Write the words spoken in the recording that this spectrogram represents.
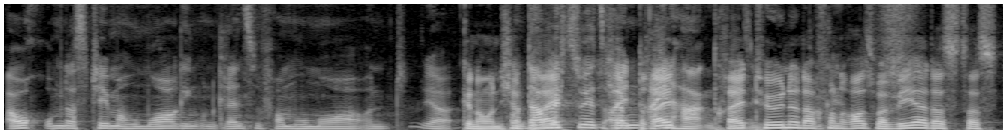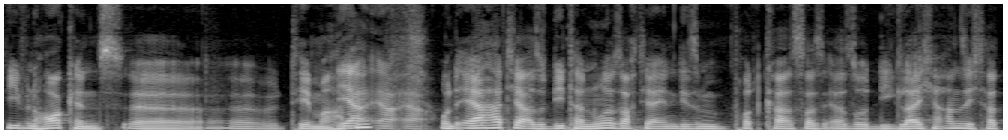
auch um das Thema Humor ging und Grenzen vom Humor und ja. Genau, und ich habe da drei, möchtest du jetzt ich hab ein, drei, einhaken. drei quasi. Töne davon raus, weil wir ja das, das Stephen Hawkins äh, äh, Thema hatten. Ja, ja, ja. Und er hat ja, also Dieter Nuhr sagt ja in diesem Podcast, dass er so die gleiche Ansicht hat,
